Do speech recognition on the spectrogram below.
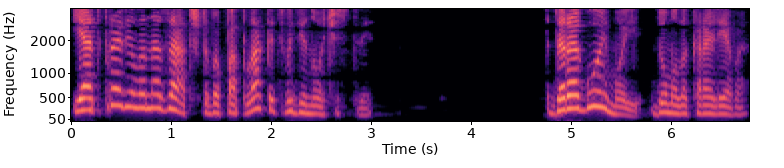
и отправила назад, чтобы поплакать в одиночестве. «Дорогой мой», — думала королева,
